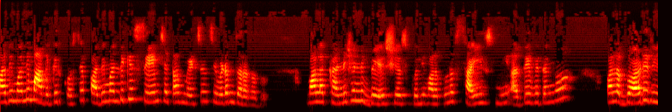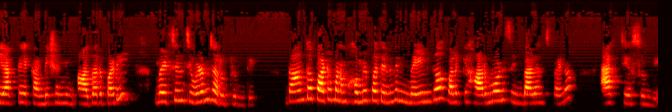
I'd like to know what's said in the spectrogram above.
పది మంది మా దగ్గరికి వస్తే పది మందికి సేమ్ సెట్ ఆఫ్ మెడిసిన్స్ ఇవ్వడం జరగదు. వాళ్ళ కండిషన్ని బేస్ చేసుకుని వాళ్ళకున్న సైజ్ని అదే విధంగా వాళ్ళ బాడీ రియాక్ట్ అయ్యే కండిషన్ని ఆధారపడి మెడిసిన్స్ ఇవ్వడం జరుగుతుంది. దాంతో పాటు మనం హోమియోపతి అనేది మెయిన్గా వాళ్ళకి హార్మోన్స్ ఇంబ్యాలెన్స్ పైన యాక్ట్ చేస్తుంది.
